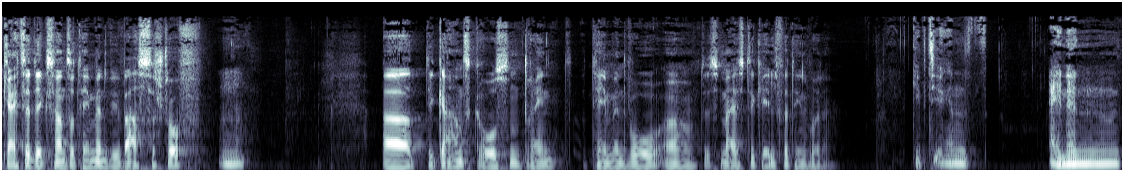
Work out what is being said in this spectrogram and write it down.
Gleichzeitig sind so Themen wie Wasserstoff mhm. äh, die ganz großen Trendthemen, wo äh, das meiste Geld verdient wurde. Gibt es irgendeinen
